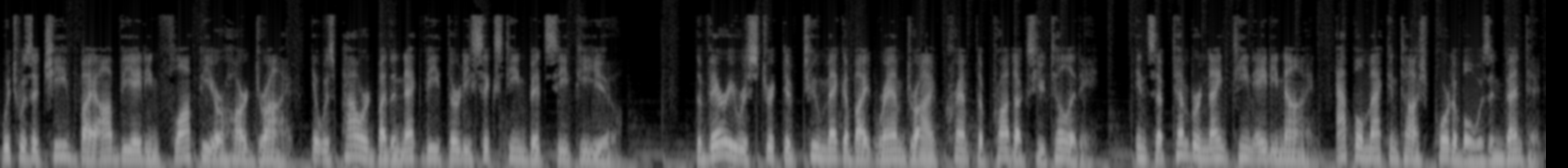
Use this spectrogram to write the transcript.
which was achieved by obviating floppy or hard drive. It was powered by the NEC V30 16-bit CPU. The very restrictive 2 MB RAM drive cramped the product's utility. In September 1989, Apple Macintosh Portable was invented.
